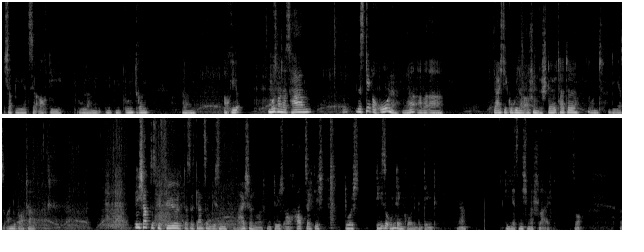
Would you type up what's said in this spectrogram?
Ich habe hier jetzt ja auch die, Kugel mit, mit, mit Bund drin. Ähm, auch hier muss man das haben. Das geht auch ohne, ja, aber äh, ja, ich die Kugel auch schon bestellt hatte und die ja so angebaut habe. Ich habe das Gefühl, dass das Ganze ein bisschen weicher läuft. Natürlich auch hauptsächlich durch diese Umdenkrolle bedingt, ja, die jetzt nicht mehr schleift. So. Äh,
